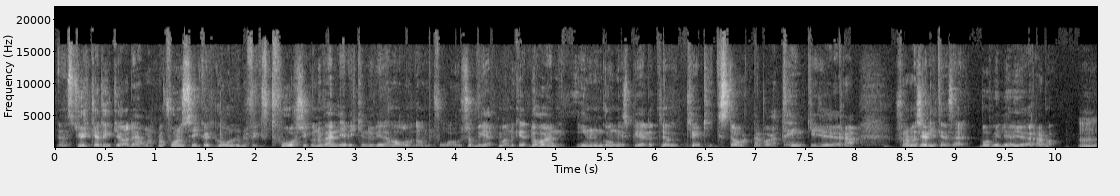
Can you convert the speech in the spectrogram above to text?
en styrka tyckte jag. Det här med att man får en secret goal och du fick två stycken att välja vilken du ville ha av de två. Och så vet man, okej, då har jag en ingång i spelet. Jag kan kickstarta vad jag tänker göra. För annars är det lite så här, vad vill jag göra då? Mm.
